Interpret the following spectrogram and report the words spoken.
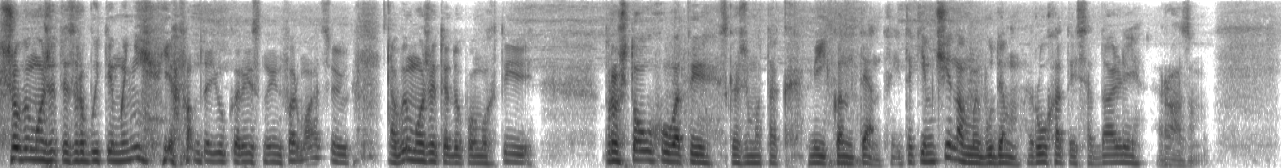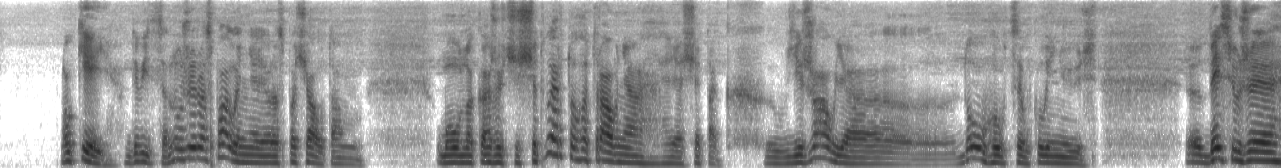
Що ви можете зробити мені? Я вам даю корисну інформацію, а ви можете допомогти проштовхувати, скажімо так, мій контент. І таким чином ми будемо рухатися далі разом. Окей, дивіться, ну жироспалення я розпочав там, умовно кажучи, з 4 травня. Я ще так в'їжджав, я довго в це вклинююсь. Десь уже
